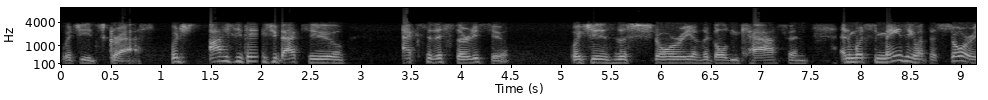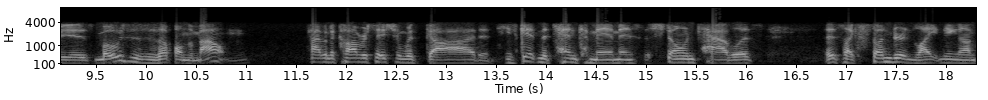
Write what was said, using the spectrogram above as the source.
which eats grass, which obviously takes you back to Exodus 32 which is the story of the golden calf. And and what's amazing about the story is Moses is up on the mountain having a conversation with God, and he's getting the Ten Commandments, the stone tablets. It's like thunder and lightning on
